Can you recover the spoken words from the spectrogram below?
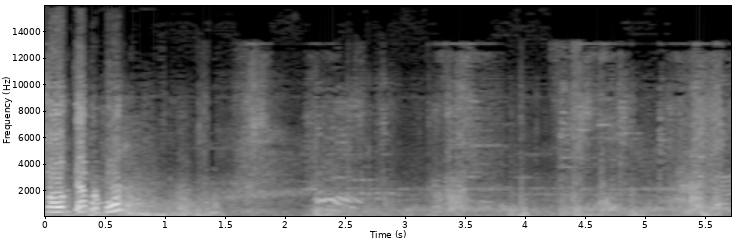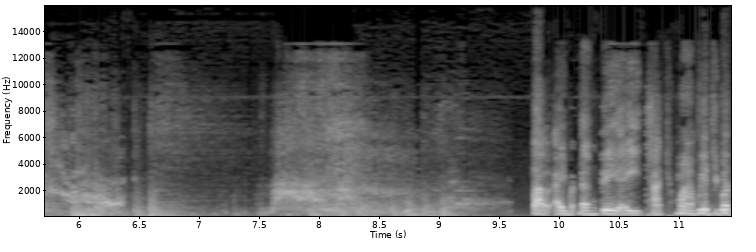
0ទាំង9ើឯងមិនដឹងទេអីថាឆ្មាមានជីវិត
